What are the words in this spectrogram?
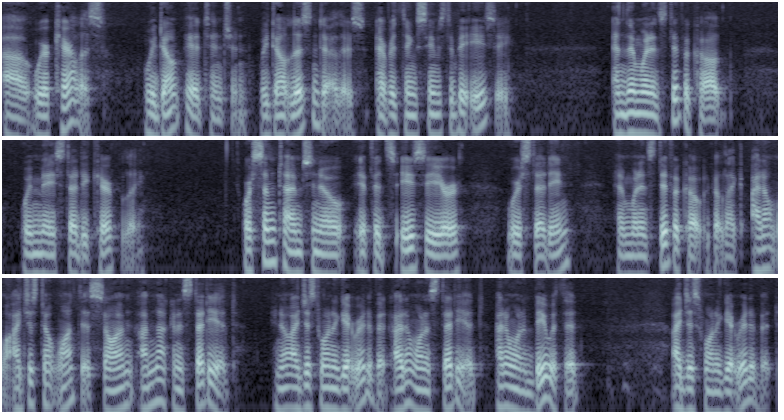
uh, we're careless we don't pay attention, we don't listen to others, everything seems to be easy. And then when it's difficult, we may study carefully. Or sometimes, you know, if it's easier, we're studying, and when it's difficult, we go like, I don't, I just don't want this, so I'm, I'm not going to study it. You know, I just want to get rid of it. I don't want to study it. I don't want to be with it. I just want to get rid of it.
